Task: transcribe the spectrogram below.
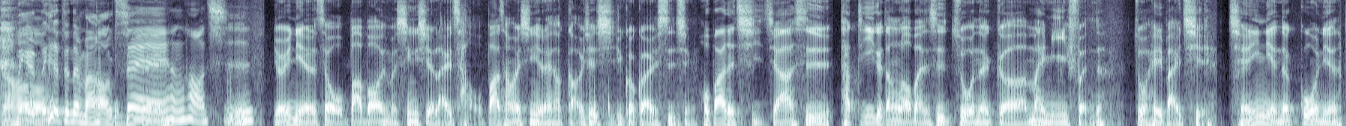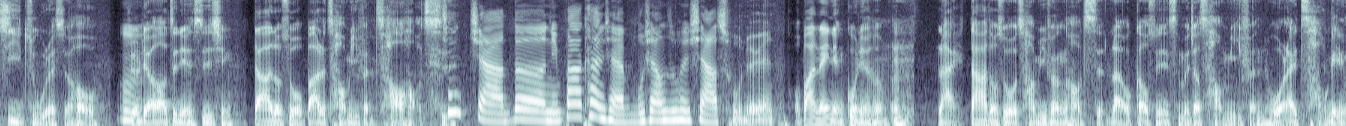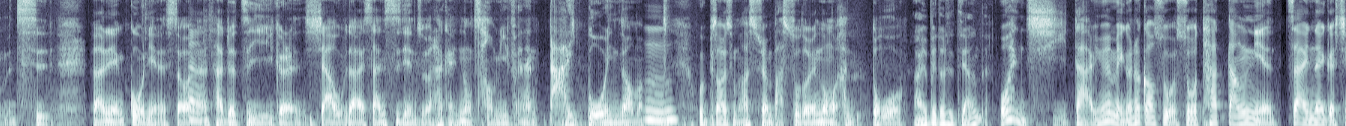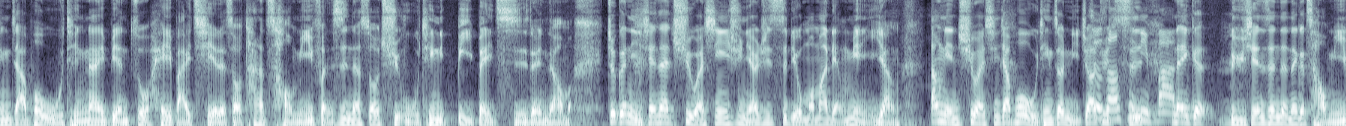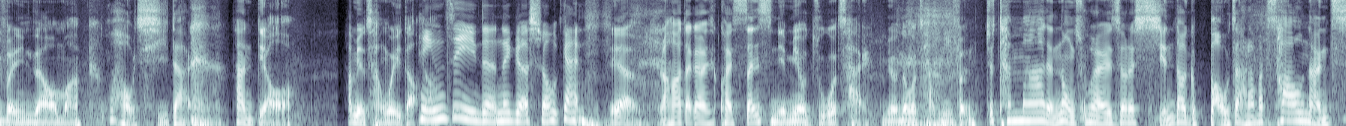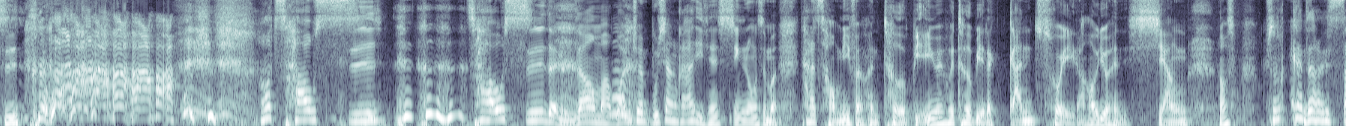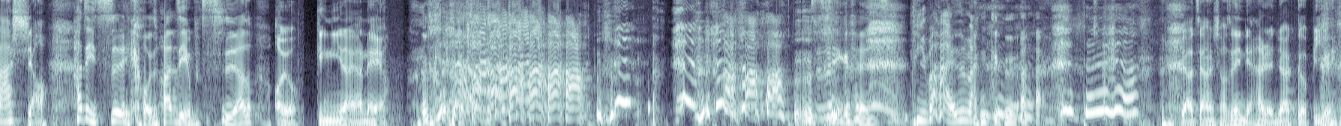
然后那个那个真的蛮好吃的，对，很好吃。有一年的时候，我爸不知道什么心血来潮，我爸常会心血来潮搞一些奇奇怪怪的事情。我爸的起家是他第一个当老板是做那个卖米粉的。做黑白切，前一年的过年祭祖的时候，就聊到这件事情，嗯、大家都说我爸的炒米粉超好吃。真假的？你爸看起来不像是会下厨的人。我爸那一年过年说，嗯。来，大家都说我炒米粉很好吃。来，我告诉你什么叫炒米粉，我来炒给你们吃。然后那年过年的时候呢，嗯、他就自己一个人，下午大概三四点左右，他可以弄炒米粉，很大一锅，你知道吗？嗯，我也不知道为什么他喜欢把所有东西弄得很多。啊，一辈都是这样的。我很期待，因为每个人都告诉我说，他当年在那个新加坡舞厅那一边做黑白切的时候，他的炒米粉是那时候去舞厅里必备吃的，你知道吗？就跟你现在去完新一区，你要去吃刘妈妈凉面一样。当年去完新加坡舞厅之后，你就要去吃那个吕先生的那个。炒米粉，你知道吗？我好期待，他很屌哦，他没有尝味道，凭自己的那个手感。Yeah，然后大概快三十年没有煮过菜，没有弄过炒米粉，就他妈的弄出来之后呢，咸到一个爆炸，他妈超难吃。然后超湿，超湿的，你知道吗？完全不像他以前形容什么，他的炒米粉很特别，因为会特别的干脆，然后又很香。然后说，我说干这样是杀小，他自己吃了一口，他自己也不吃。他说，哦呦，给你那样那样。这是一个很，你爸还是蛮可爱。对啊，不要这样，小声一点，他人就在隔壁。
